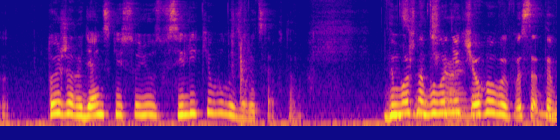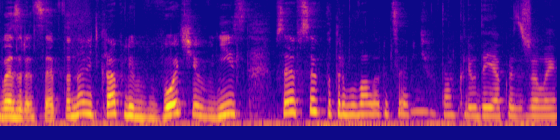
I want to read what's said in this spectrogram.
е, той же Радянський Союз, всі ліки були за рецептами. Не можна було нічого виписати без рецепта. Навіть краплі в очі, в ніс, все, все потребувало рецептів. Так, люди якось жили.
